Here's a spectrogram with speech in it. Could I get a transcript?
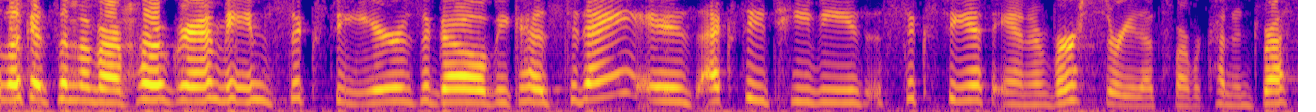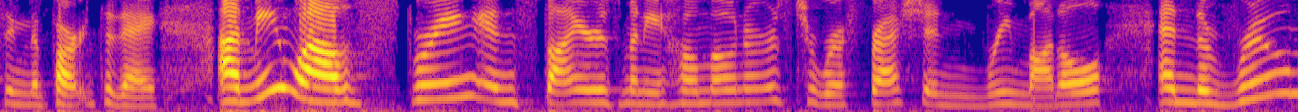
look at some of our programming 60 years ago because today is XETV's 60th anniversary. That's why we're kind of dressing the part today. Uh, meanwhile, spring inspires many homeowners to refresh and remodel. And the room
